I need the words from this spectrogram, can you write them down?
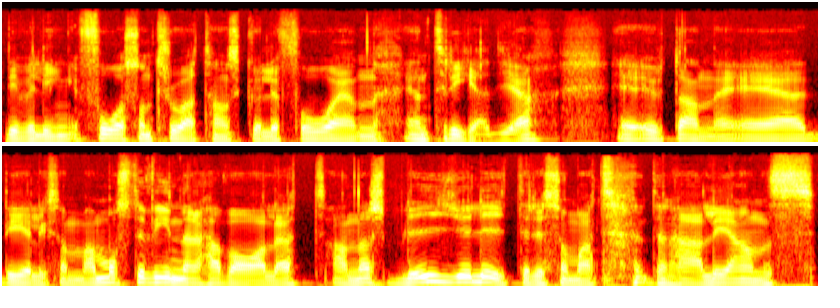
Det är väl få som tror att han skulle få en, en tredje. Eh, utan eh, det är liksom, man måste vinna det här valet. Annars blir ju lite det som att den här allians,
